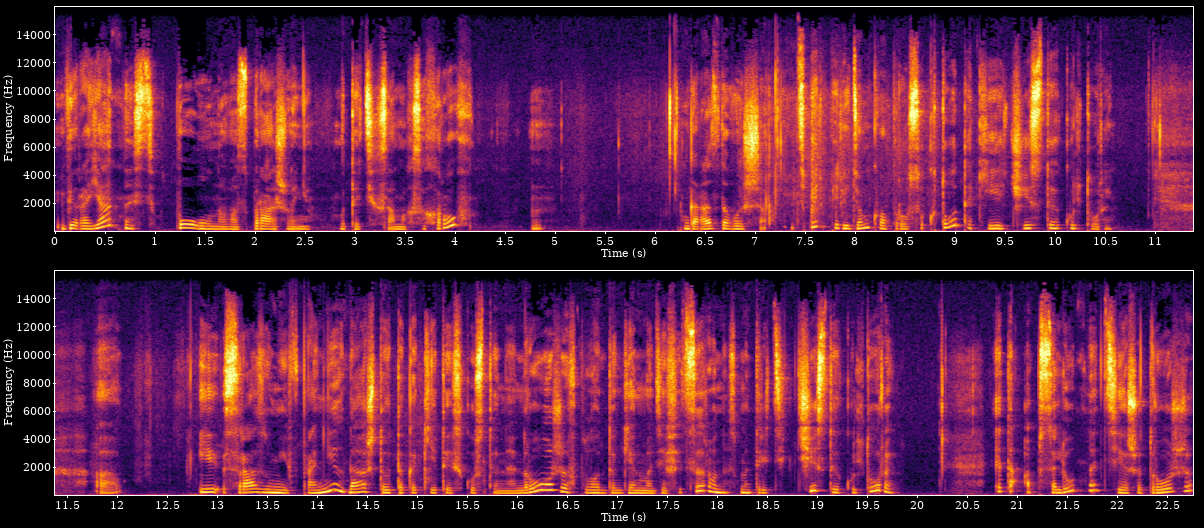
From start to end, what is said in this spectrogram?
вероятность полного сбраживания вот этих самых сахаров гораздо выше. Теперь перейдем к вопросу, кто такие чистые культуры? А, и сразу миф про них, да, что это какие-то искусственные дрожжи, вплоть до ген-модифицированные. Смотрите, чистые культуры – это абсолютно те же дрожжи,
